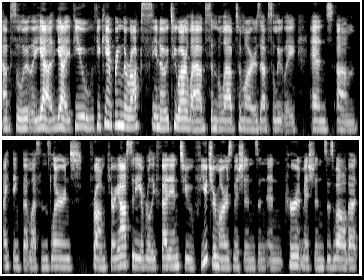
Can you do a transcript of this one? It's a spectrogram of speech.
absolutely yeah yeah if you if you can't bring the rocks you know to our labs send the lab to mars absolutely and um, i think that lessons learned from curiosity have really fed into future Mars missions and, and current missions as well. That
